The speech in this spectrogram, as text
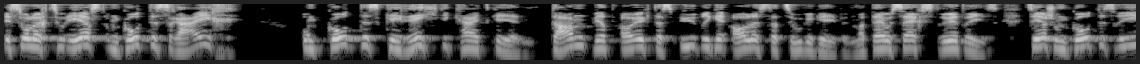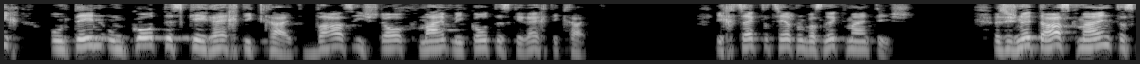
Es soll euch zuerst um Gottes Reich und Gottes Gerechtigkeit gehen. Dann wird euch das Übrige alles dazugegeben. Matthäus 6, 33. Zuerst um Gottes Reich und dann um Gottes Gerechtigkeit. Was ist da gemeint mit Gottes Gerechtigkeit? Ich sage dir zuerst mal, was nicht gemeint ist. Es ist nicht das gemeint, dass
